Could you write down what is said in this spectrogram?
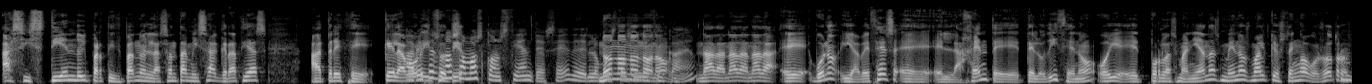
asistiendo y participando en la Santa Misa gracias a 13. ¿Qué labor a veces no somos conscientes ¿eh? de lo que no, esto no, no, no, ¿eh? nada, nada, nada. Eh, bueno, y a veces eh, la gente te lo dice, ¿no? Oye, eh, por las mañanas menos mal que os tengo a vosotros.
